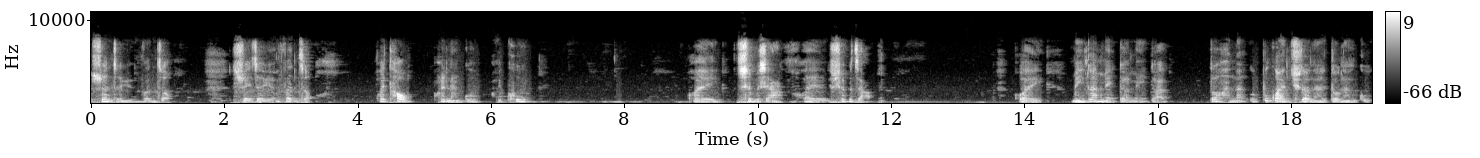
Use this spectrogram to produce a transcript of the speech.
顺着缘分走，随着缘分走，会痛，会难过，会哭，会吃不下，会睡不着，会每一段每一段每一段都很难过，不管去到哪里都难过，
